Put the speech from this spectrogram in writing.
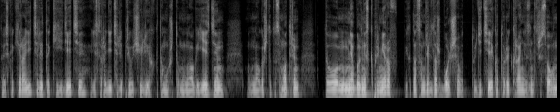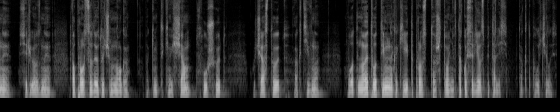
То есть какие родители, такие дети. Если родители приучили их к тому, что мы много ездим, мы много что-то смотрим, то у меня были несколько примеров, их на самом деле даже больше, вот у детей, которые крайне заинтересованные, серьезные, вопросы задают очень много по каким-то таким вещам, слушают, участвуют активно. Вот. Но это вот именно какие-то просто, что они в такой среде воспитались. Так это получилось.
